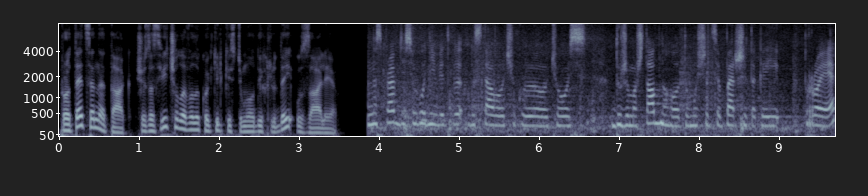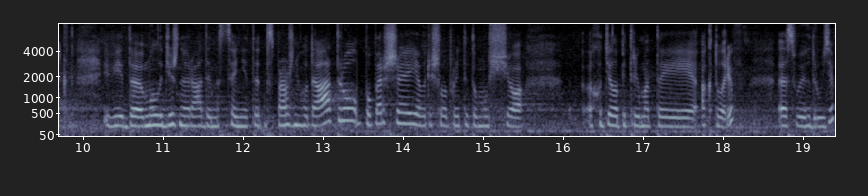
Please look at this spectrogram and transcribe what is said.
Проте це не так, що засвідчило великою кількістю молодих людей у залі. Насправді сьогодні від вистави очікую чогось дуже масштабного, тому що це перший такий проєкт від е, молодіжної ради на сцені справжнього театру. По-перше, я вирішила прийти, тому що е, хотіла підтримати акторів, е, своїх друзів.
